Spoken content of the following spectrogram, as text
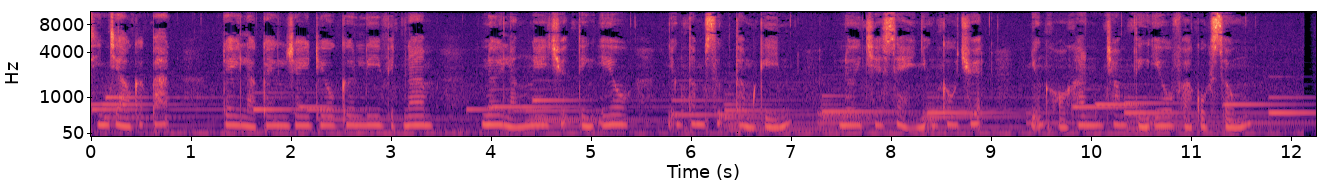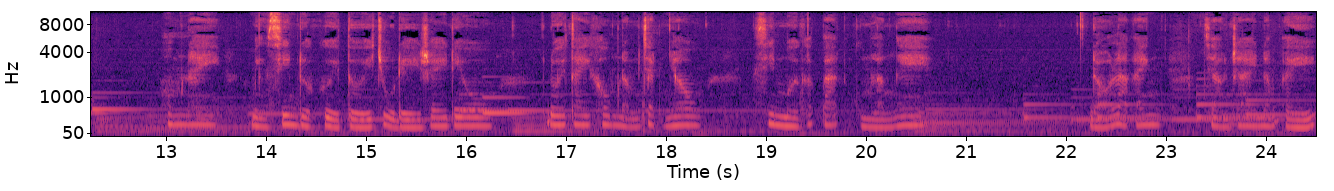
Xin chào các bạn, đây là kênh Radio Cơn Ly Việt Nam Nơi lắng nghe chuyện tình yêu, những tâm sự thầm kín Nơi chia sẻ những câu chuyện, những khó khăn trong tình yêu và cuộc sống. Hôm nay mình xin được gửi tới chủ đề radio Đôi tay không nắm chặt nhau. Xin mời các bạn cùng lắng nghe. Đó là anh, chàng trai năm ấy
